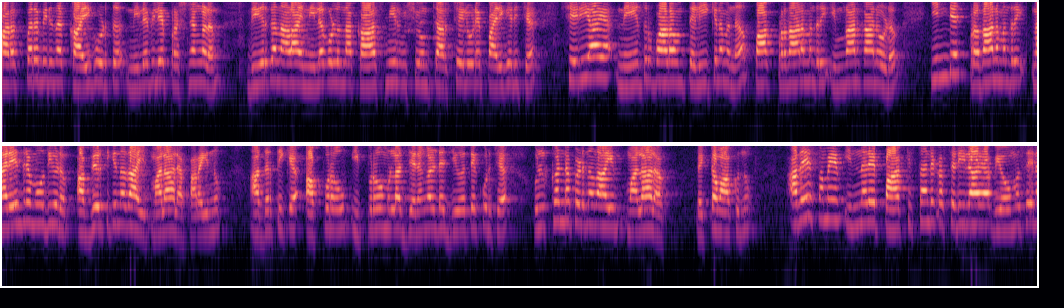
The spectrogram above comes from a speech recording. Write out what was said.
പരസ്പരം ഇരുന്ന് കൈകൊടുത്ത് നിലവിലെ പ്രശ്നങ്ങളും ദീർഘനാളായി നിലകൊള്ളുന്ന കാശ്മീർ വിഷയവും ചർച്ചയിലൂടെ പരിഹരിച്ച് ശരിയായ നേതൃപാഠവും തെളിയിക്കണമെന്ന് പാക് പ്രധാനമന്ത്രി ഇമ്രാൻഖാനോടും ഇന്ത്യൻ പ്രധാനമന്ത്രി നരേന്ദ്രമോദിയോടും അഭ്യർത്ഥിക്കുന്നതായി മലാല പറയുന്നു. അതിർത്തിക്ക് അപ്പുറവും ഇപ്പുറവുമുള്ള ജനങ്ങളുടെ ജീവിതത്തെക്കുറിച്ച് ഉത്കണ്ഠപ്പെടുന്നതായും മലാല വ്യക്തമാക്കുന്നു. അതേസമയം ഇന്നലെ പാകിസ്ഥാന്റെ കസ്റ്റഡിയിലായ വ്യോമസേന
